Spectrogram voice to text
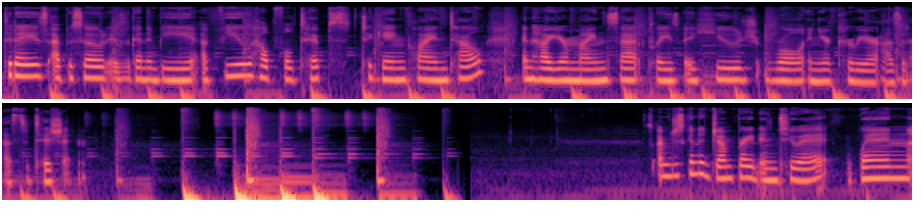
Today's episode is going to be a few helpful tips to gain clientele and how your mindset plays a huge role in your career as an esthetician. I'm just going to jump right into it. When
